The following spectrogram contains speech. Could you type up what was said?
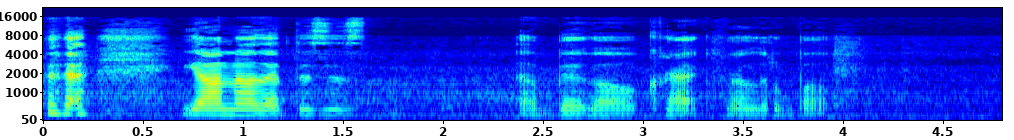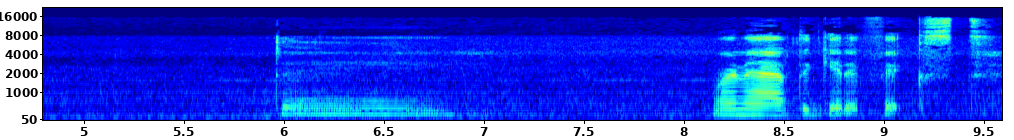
Y'all know that this is a big old crack for a little boat. Dang. We're gonna have to get it fixed.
